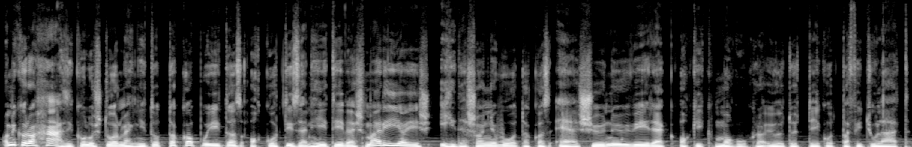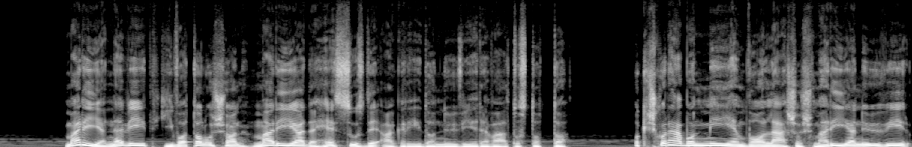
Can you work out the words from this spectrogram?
Amikor a házi kolostor megnyitotta kapuit, az akkor 17 éves Maria és édesanyja voltak az első nővérek, akik magukra öltötték ott a fityulát. Maria nevét hivatalosan Maria de Jesus de Agreda nővére változtatta. A kiskorában mélyen vallásos Maria nővér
